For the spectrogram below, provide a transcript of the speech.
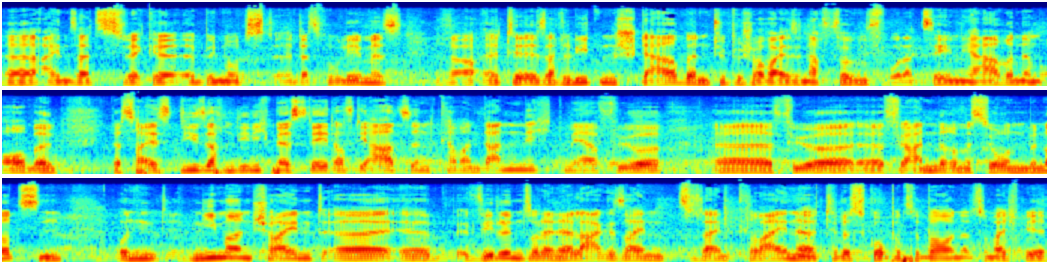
äh, Einsatzzwecke äh, benutzt. Das Problem ist, äh, Satelliten sterben typischerweise nach fünf oder zehn Jahren im Orbit. Das heißt, die Sachen, die nicht mehr State of the Art sind, kann man dann nicht mehr für, äh, für, äh, für andere Missionen benutzen. Und niemand scheint äh, willens oder in der Lage sein, zu sein, kleine Teleskope zu bauen. Also zum Beispiel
